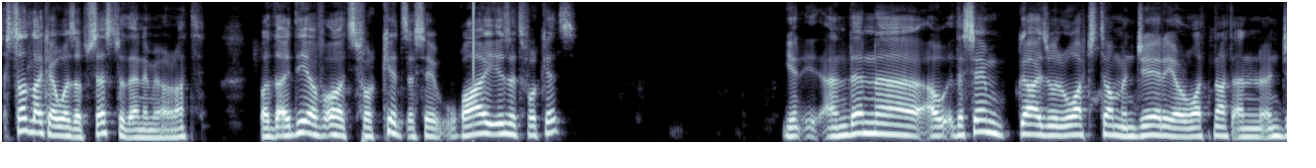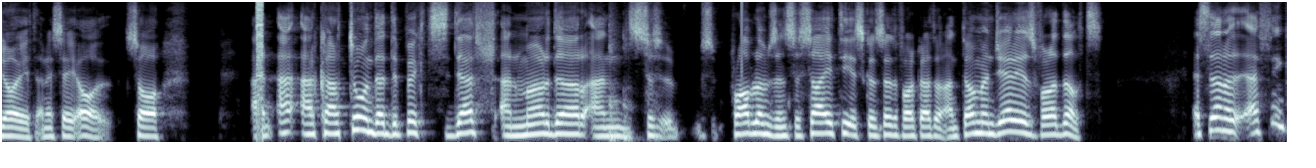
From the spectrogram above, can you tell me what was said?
it's not like i was obsessed with anime or not but the idea of oh, it's for kids, I say, why is it for kids? And then uh, the same guys will watch Tom and Jerry or whatnot and enjoy it, and I say, oh, so an, a, cartoon that depicts death and murder and so- problems in society is considered for a cartoon, and Tom and Jerry is for adults. It's then I think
